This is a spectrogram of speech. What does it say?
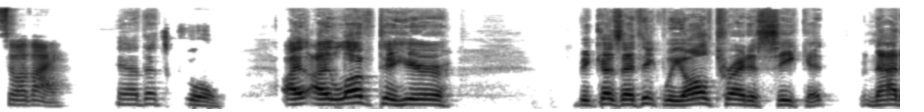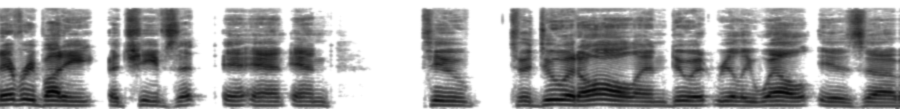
So have I. Yeah, that's cool. I, I love to hear because I think we all try to seek it. Not everybody achieves it, and and to to do it all and do it really well is uh,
